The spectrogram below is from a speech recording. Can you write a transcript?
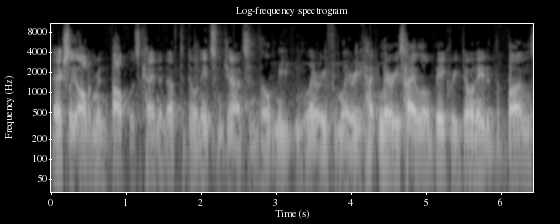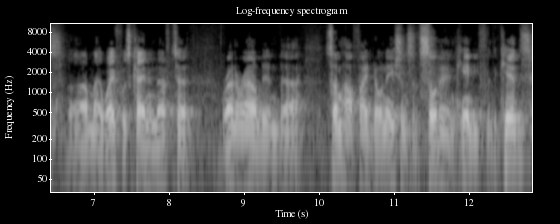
Actually, Alderman Bauk was kind enough to donate some Johnsonville meat, and Larry from Larry, Larry's High Low Bakery donated the buns. Uh, My wife was kind enough to run around and uh, somehow find donations of soda and candy for the kids.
